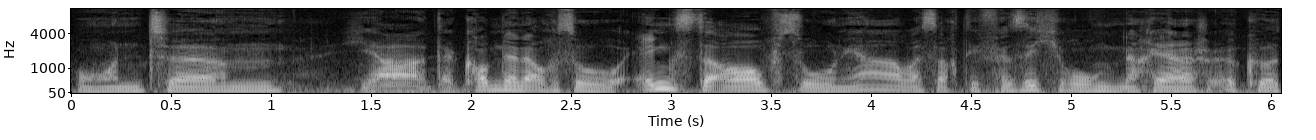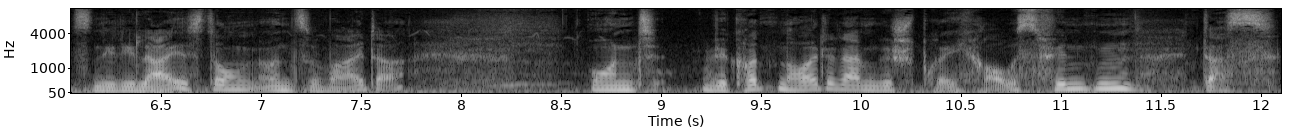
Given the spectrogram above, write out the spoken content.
Und ähm, ja, da kommen dann auch so Ängste auf, so, ja, was sagt die Versicherung, nachher kürzen die die Leistung und so weiter. Und wir konnten heute in einem Gespräch herausfinden, dass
